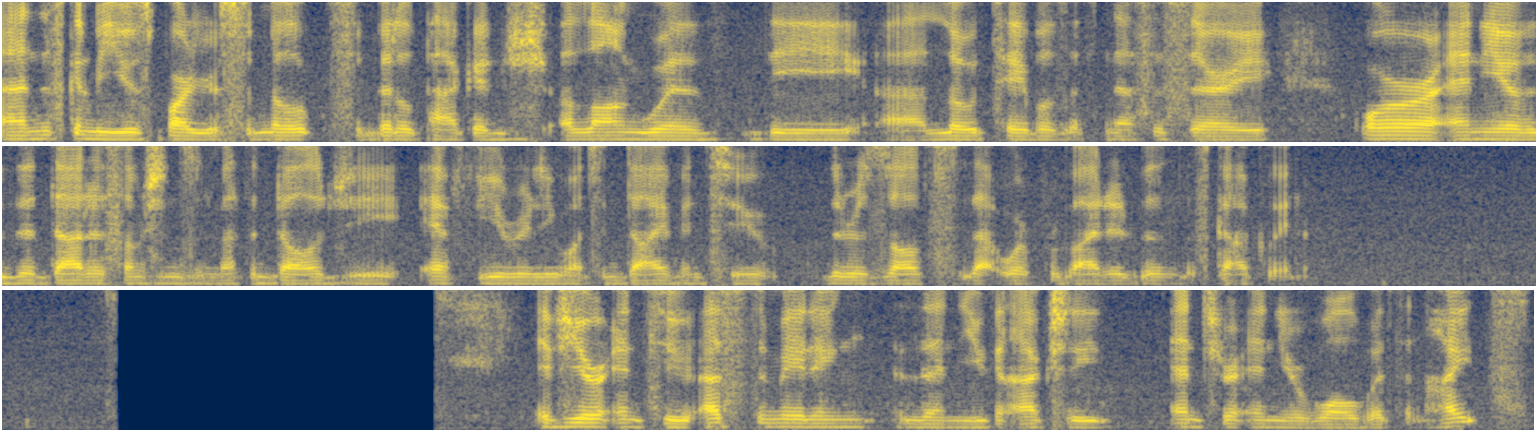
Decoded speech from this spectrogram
and this can be used part of your submittal, submittal package along with the uh, load tables if necessary or any of the data assumptions and methodology if you really want to dive into the results that were provided within this calculator. If you're into estimating, then you can actually enter in your wall width and heights,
